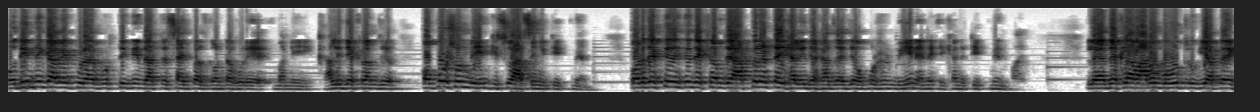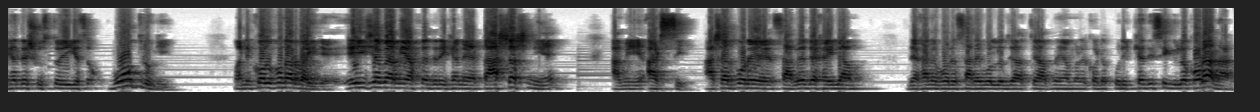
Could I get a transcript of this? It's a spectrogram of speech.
ওদিন থেকে আমি পুরো প্রত্যেকদিন রাত্রে চার পাঁচ ঘণ্টা করে মানে খালি দেখলাম যে অপারেশন বিহীন কিছু আসেনি ট্রিটমেন্ট পরে দেখতে দেখতে দেখলাম যে আপনারটাই খালি দেখা যায় যে অপারেশন বিহীন, এনে- এখানে ট্রিটমেন্ট হয়। দেখলাম আরও বহুত রুগী আপনার এখান থেকে সুস্থ হয়ে গেছে। বহুত রুগী। মানে কল্পনার বাইরে। এই হিসাবে আমি আপনাদের এখানে একটা আশ্বাস নিয়ে আমি আসছি। আসার পরে স্যারে দেখাইলাম। দেখানোর পরে স্যারে বলল যে আচ্ছা আপনি আমার কয়টা পরীক্ষা দিচ্ছি এগুলো করান আর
